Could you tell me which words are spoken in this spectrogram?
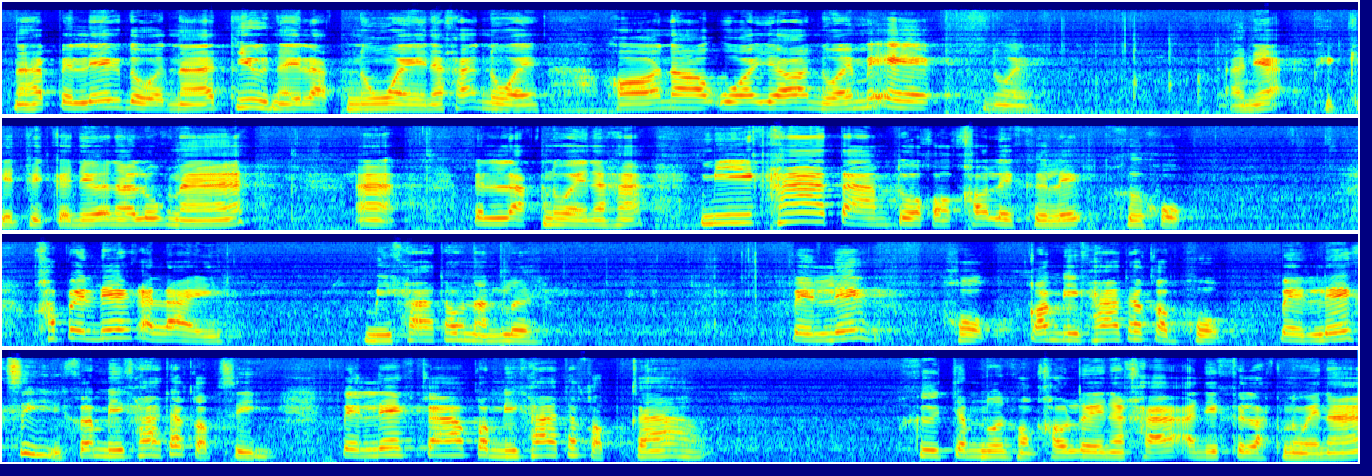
นะคะเป็นเลขโดดนะที่อยู่ในหลักหน่วยนะคะหน่วยหอนออวยอหน่วยไม่เอกหน่วย อันเนี้ยผิดเขียนผิดกันเยอะนะลูกนะอะเป็นหลักหน่วยนะคะ มีค่าตามตัวของเขาเลยคือเลขคือหกเขาเป็นเลขอะไร มีค่าเท่านั้นเลย เป็นเลขหกก็มีค่าเท่ากับหกเป็นเลขสี่ก็มีค่าเท่ากับสี่เป็นเลขเก้าก็มีค่าเท่ากับเก้าคือจำนวนของเขาเลยนะคะ อันนี้คือหลักหน่วยนะ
